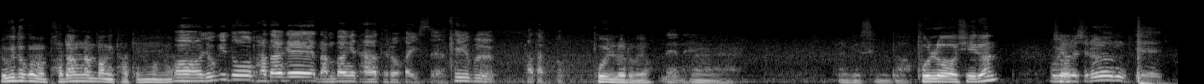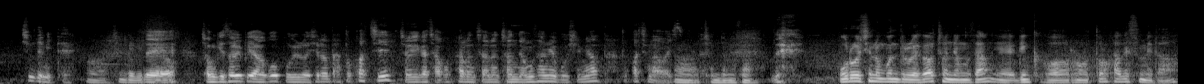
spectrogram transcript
여기도 그러면 바닥 난방이 다 되는 건가요? 어, 여기도 바닥에 난방이 다 들어가 있어요. 테이블 바닥도. 보일러로요? 네네. 음. 알겠습니다. 보일러실은 보일러실은 이제 침대 밑에. 어, 침대 밑에요. 네. 전기 설비하고 보일러실은 다 똑같이 저희가 작업하는 차는 전 영상에 보시면 다 똑같이 나와 있습니다. 어, 전 영상. 네. 모르시는 분들 위해서 전 영상 예, 링크 걸어놓도록 하겠습니다.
